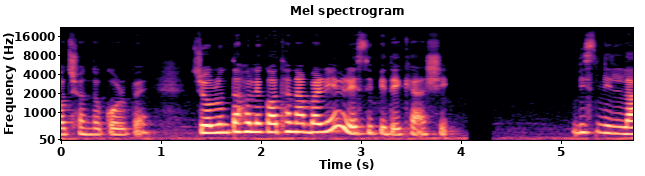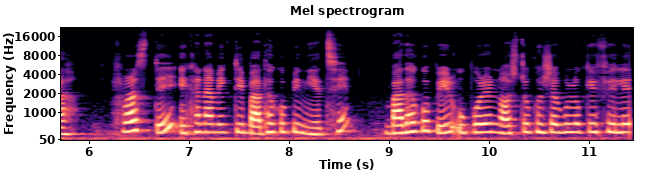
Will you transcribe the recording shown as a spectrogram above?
পছন্দ করবে। চলুন তাহলে কথা না বাড়িয়ে রেসিপি দেখে আসি। বিসমিল্লাহ। ফার্স্টে এখানে আমি একটি বাঁধাকপি নিয়েছি। বাঁধাকপির উপরের নষ্ট খোসাগুলোকে ফেলে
